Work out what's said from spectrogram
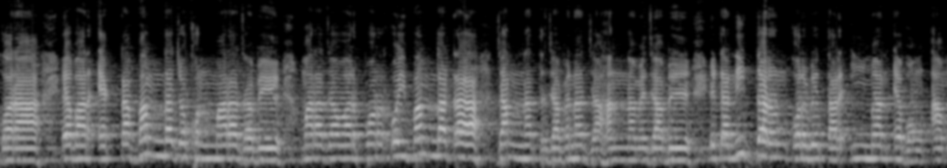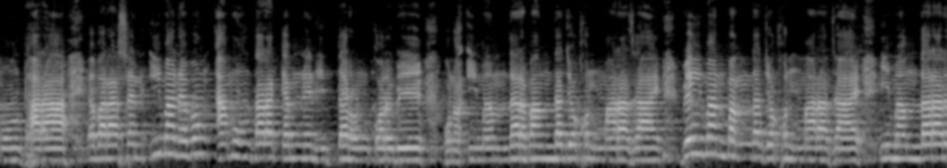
করা। এবার একটা বান্দা যখন মারা যাবে, মারা যাওয়ার পর ওই বান্দাটা জান্নাত যাবে না, জাহান্নামে যাবে। এটা নির্ধারণ করবে তার ইমান এবং আমল ধারা। এবার আসেন ইমান এবং আমল ধারা কেমনে নির্ধারণ করবে? কোনো ইমানদার বান্দা যখন মারা যায়, বেঈমান বান্দা যখন মারা যায়, ইমানদার আর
